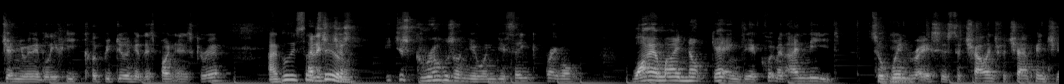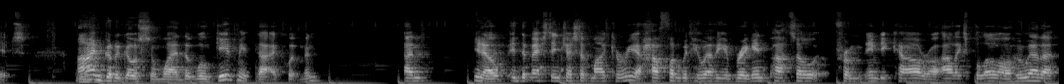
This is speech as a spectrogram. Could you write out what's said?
genuinely believe he could be doing at this point in his career. I believe so and it's too. just it just grows on you, and you think, right, well, why am I not getting the equipment I need to win Yeah. races, to challenge for championships? Yeah. I'm going to go somewhere that will give me that equipment, and you know, in the best interest of my career, have fun with whoever you bring in, Pato from IndyCar or Alex Palou or whoever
